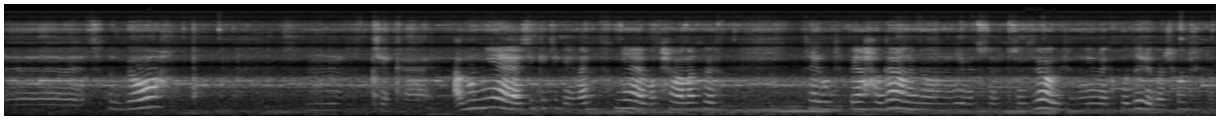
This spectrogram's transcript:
Eee, co to było? Mm, czekaj. Albo nie, czekaj, czekaj. Najpierw nie, bo trzeba najpierw tego typiarza ogarnąć, bo on nie wie co, co zrobić, on nie wie jak podrywać. Chodź tu.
